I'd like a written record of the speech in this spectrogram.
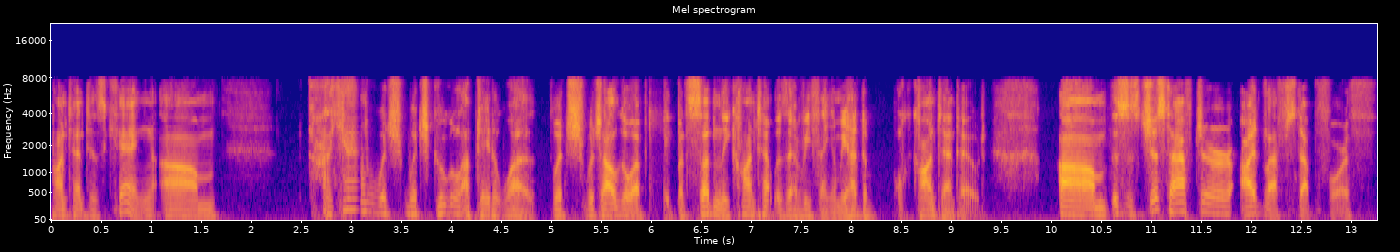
"content is king." Um, God, I can't remember which which Google update it was, which which Algo update, but suddenly content was everything, and we had to bulk content out. Um, this is just after I'd left Stepforth,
